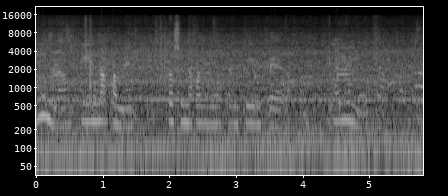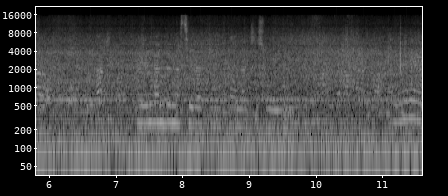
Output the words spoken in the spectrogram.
Ayun lang. Tingin kami. Kaso nakalimutan ko yung pera ko. Ayun lang. Ayun, nandun na sila tita. Nagsiswimming. Yay!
